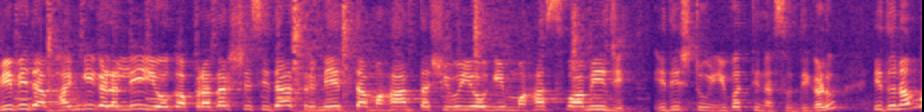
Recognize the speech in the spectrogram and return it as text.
ವಿವಿಧ ಭಂಗಿಗಳಲ್ಲಿ ಯೋಗ ಪ್ರದರ್ಶಿಸಿದ ತ್ರಿನೇತ್ರ ಮಹಾಂತ ಶಿವಯೋಗಿ ಮಹಾಸ್ವಾಮೀಜಿ. ಇದಿಷ್ಟು ಇವತ್ತಿನ ಸುದ್ದಿಗಳು. ಇದು ನಮ್ಮ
